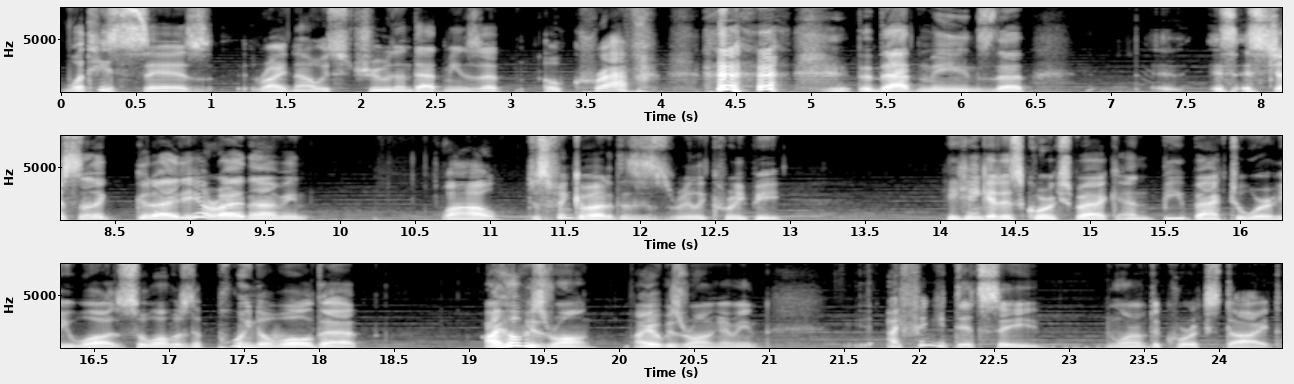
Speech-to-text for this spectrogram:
what he says right now is true, then that means that oh crap, that means that it's it's just not a good idea right now. I mean, wow, just think about it. This is really creepy. He can get his quirks back and be back to where he was. So what was the point of all that? I hope he's wrong. I hope he's wrong. I mean, I think he did say one of the quirks died.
